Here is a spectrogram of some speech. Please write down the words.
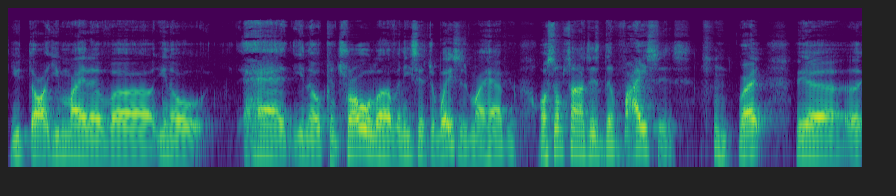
you thought you might have, uh, you know, had you know control of and these situations might have you, or sometimes it's devices, right? Yeah,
